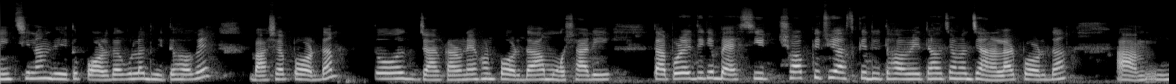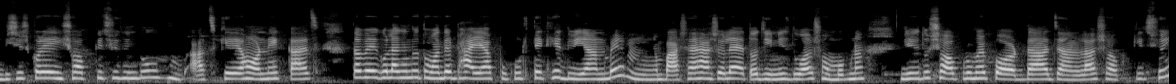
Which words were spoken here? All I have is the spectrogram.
নিচ্ছিলাম, যেহেতু পর্দাগুলো ধুইতে হবে বাসার পর্দা। তো যার কারণে এখন পর্দা, মশারি, তারপরে এদিকে বেডশিট সব কিছুই আজকে ধুইতে হবে। এটা হচ্ছে আমার জানালার পর্দা। বিশেষ করে এই সব কিছু কিন্তু আজকে অনেক কাজ। তবে এগুলা কিন্তু তোমাদের ভাইয়া পুকুর থেকে ধুয়ে আনবে। বাসায় আসলে এত জিনিস ধোয়া সম্ভব না। যেহেতু সব রুমের পর্দা, জানলা সব কিছুই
